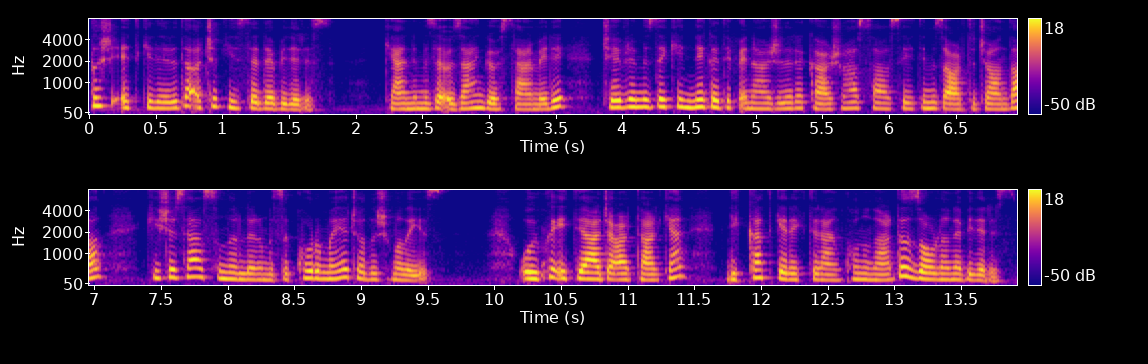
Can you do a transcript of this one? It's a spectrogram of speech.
dış etkileri de açık hissedebiliriz. Kendimize özen göstermeli, çevremizdeki negatif enerjilere karşı hassasiyetimiz artacağından kişisel sınırlarımızı korumaya çalışmalıyız. Uyku ihtiyacı artarken dikkat gerektiren konularda zorlanabiliriz.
